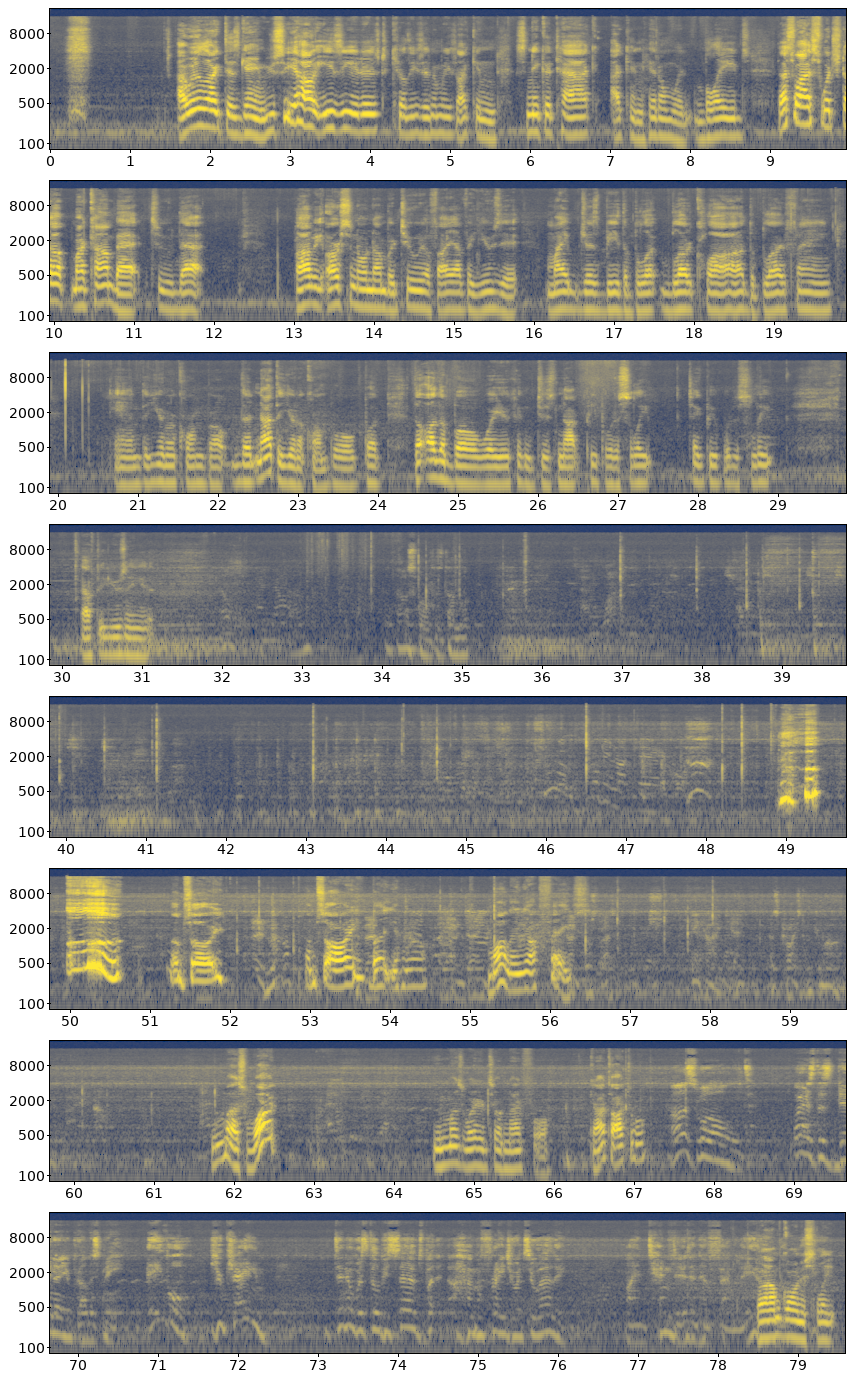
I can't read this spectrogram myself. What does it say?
I really like this game. You see how easy it is to kill these enemies? I can sneak attack. I can hit them with blades. That's why I switched up my combat to that. Probably Arsenal number two, if I ever use it, might just be the blood, blood claw, the blood fang, and the unicorn bow. The not the unicorn bow, but the other bow where you can just knock people to sleep, take people to sleep after using it. If Oswald has done what Oh, I'm sorry. I'm sorry, but you know, Marlon, your face. As Christ would. You must what? You must wait until nightfall. Can I talk to him? Oswald! Where's this dinner you promised me? Abel, you came. Dinner will still be served, but I'm afraid you were too early. My intended and her family. Well, I'm going to sleep.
